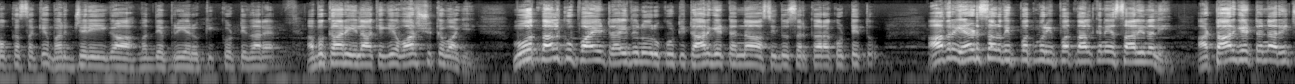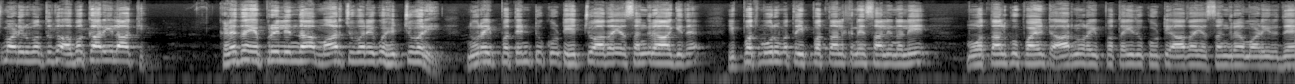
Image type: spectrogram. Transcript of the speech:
ಬೊಕ್ಕಸಕ್ಕೆ ಭರ್ಜರಿ ಈಗ ಮದ್ಯ ಪ್ರಿಯರು ಕಿಕ್ ಕೊಟ್ಟಿದ್ದಾರೆ. ಅಬಕಾರಿ ಇಲಾಖೆಗೆ ವಾರ್ಷಿಕವಾಗಿ ಮೂವತ್ನಾಲ್ಕು ಪಾಯಿಂಟ್ ಐದು ನೂರು ಕೋಟಿ ಟಾರ್ಗೆಟನ್ನು ಸಿದ್ದು ಸರ್ಕಾರ ಕೊಟ್ಟಿತ್ತು. ಆದರೆ ಎರಡು ಸಾವಿರದ ಇಪ್ಪತ್ತ್ಮೂರು ಇಪ್ಪತ್ನಾಲ್ಕನೇ ಸಾಲಿನಲ್ಲಿ ಆ ಟಾರ್ಗೆಟನ್ನು ರೀಚ್ ಮಾಡಿರುವಂಥದ್ದು ಅಬಕಾರಿ ಇಲಾಖೆ. ಕಳೆದ ಏಪ್ರಿಲಿಂದ ಮಾರ್ಚ್ವರೆಗೂ ಹೆಚ್ಚುವರಿ ನೂರ ಇಪ್ಪತ್ತೆಂಟು ಕೋಟಿ ಹೆಚ್ಚು ಆದಾಯ ಸಂಗ್ರಹ ಆಗಿದೆ. ಇಪ್ಪತ್ತ್ಮೂರು ಮತ್ತು ಇಪ್ಪತ್ನಾಲ್ಕನೇ ಸಾಲಿನಲ್ಲಿ ಮೂವತ್ತ್ನಾಲ್ಕು ಪಾಯಿಂಟ್ ಆರುನೂರ ಇಪ್ಪತ್ತೈದು ಕೋಟಿ ಆದಾಯ ಸಂಗ್ರಹ ಮಾಡಿರಿದೆ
